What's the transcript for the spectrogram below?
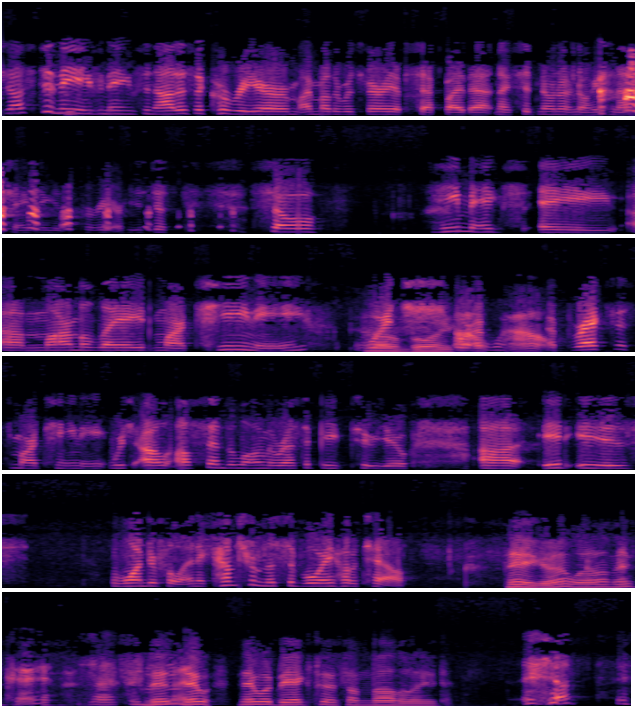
just just in the evenings, not as a career. My mother was very upset by that, and I said, no, no, no, he's not changing his career. He's just so he makes a, a marmalade martini, which Oh, boy. or Oh, a- wow. a breakfast martini, which I'll I'll send along the recipe to you. Uh, it is wonderful, and it comes from the Savoy Hotel. There you go. Well, that, Okay. That's they, good. they, they would be experts on marmalade. Yep.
